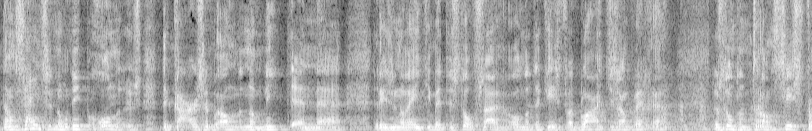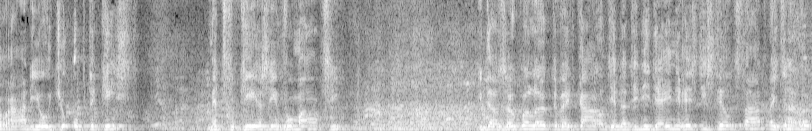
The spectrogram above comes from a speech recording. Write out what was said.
dan zijn ze nog niet begonnen. Dus de kaarsen branden nog niet. En uh, er is er nog eentje met de stofzuiger onder de kist wat blaadjes aan het weggaan. Er stond een transistorradiootje op de kist. Met verkeersinformatie. Ik dat is ook wel leuk. Dan weet Kareltje dat hij niet de enige is die stilstaat. Weet je nou goed?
